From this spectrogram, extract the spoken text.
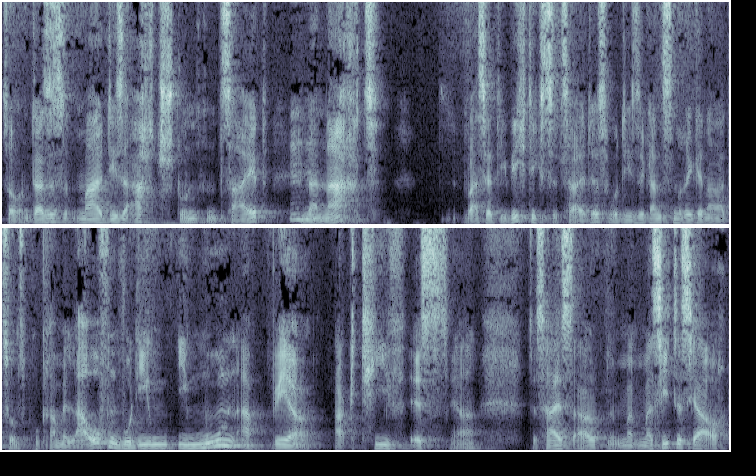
So, und das ist mal diese acht Stunden Zeit mhm. in der Nacht, was ja die wichtigste Zeit ist, wo diese ganzen Regenerationsprogramme laufen, wo die Immunabwehr aktiv ist. Ja, das heißt, man, sieht es ja auch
